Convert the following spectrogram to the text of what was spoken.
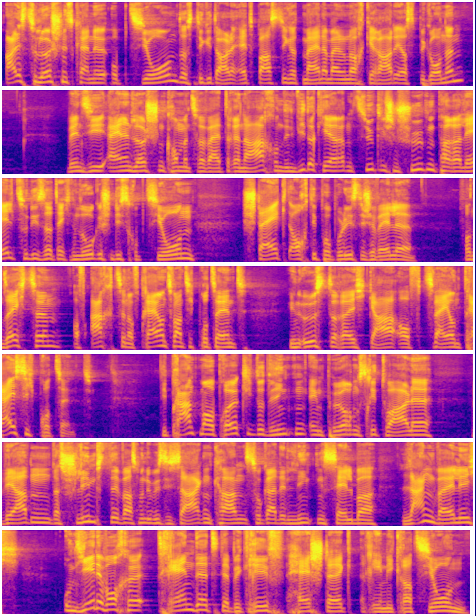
Alles zu löschen ist keine Option. Das digitale Adbusting hat meiner Meinung nach gerade erst begonnen. Wenn Sie einen löschen, kommen zwei weitere nach und in wiederkehrenden zyklischen Schüben parallel zu dieser technologischen Disruption steigt auch die populistische Welle. Von 16 auf 18 auf 23 Prozent, in Österreich gar auf 32 Prozent. Die Brandmauer bröckelt und die linken Empörungsrituale werden das Schlimmste, was man über sie sagen kann, sogar den Linken selber langweilig. Und jede Woche trendet der Begriff Hashtag Remigration.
